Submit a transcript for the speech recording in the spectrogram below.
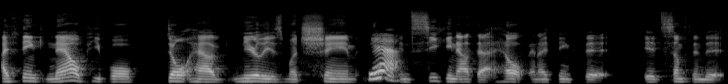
I think now people don't have nearly as much shame Yeah. in seeking out that help. And I think that it's something that,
